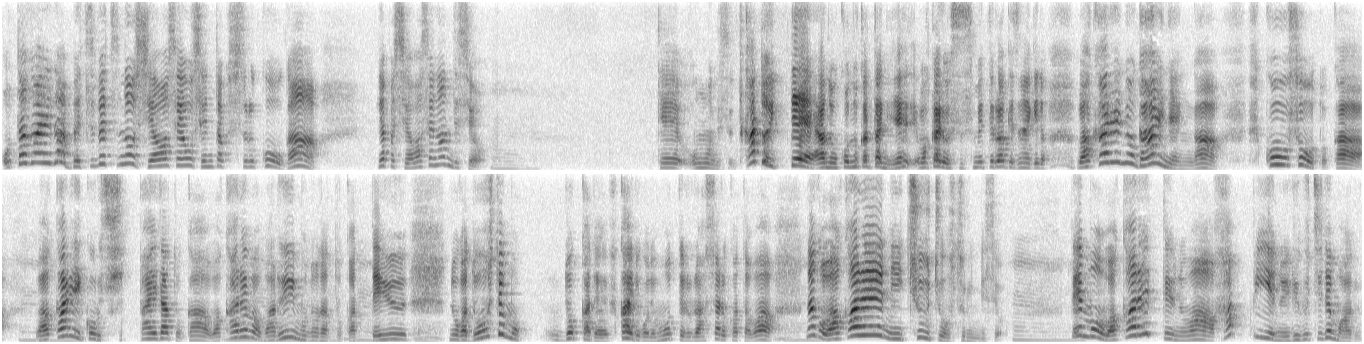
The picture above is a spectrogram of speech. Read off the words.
お互いが別々の幸せを選択する方がやっぱ幸せなんですよって思うんです。かといってあのこの方にね別れを進めてるわけじゃないけど別れの概念が不幸そうとか別れイコール失敗だとか別れは悪いものだとかっていうのがどうしてもどっかで深いところで持ってるらっしゃる方はなんか別れに躊躇するんですよ。でも別れっていうのはハッピーへの入り口でもある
